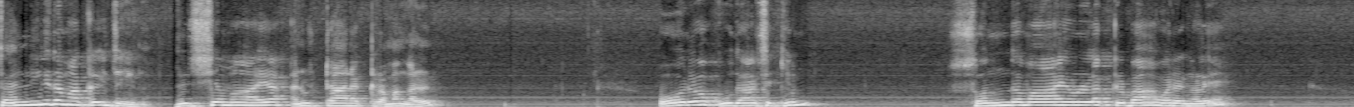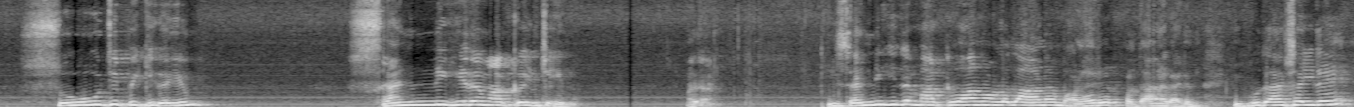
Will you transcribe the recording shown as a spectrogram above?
സന്നിഹിതമാക്കുകയും ചെയ്യുന്നു. ദൃശ്യമായ അനുഷ്ഠാന ക്രമങ്ങൾ ഓരോ കൂതാശയ്ക്കും സ്വന്തമായുള്ള കൃപാവരങ്ങളെ സൂചിപ്പിക്കുകയും സന്നിഹിതമാക്കുകയും ചെയ്യുന്നു. അതാണ്. ഈ സന്നിഹിതമാക്കുക എന്നുള്ളതാണ് വളരെ പ്രധാന കാര്യം. ഈ കുദാശയിലെ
